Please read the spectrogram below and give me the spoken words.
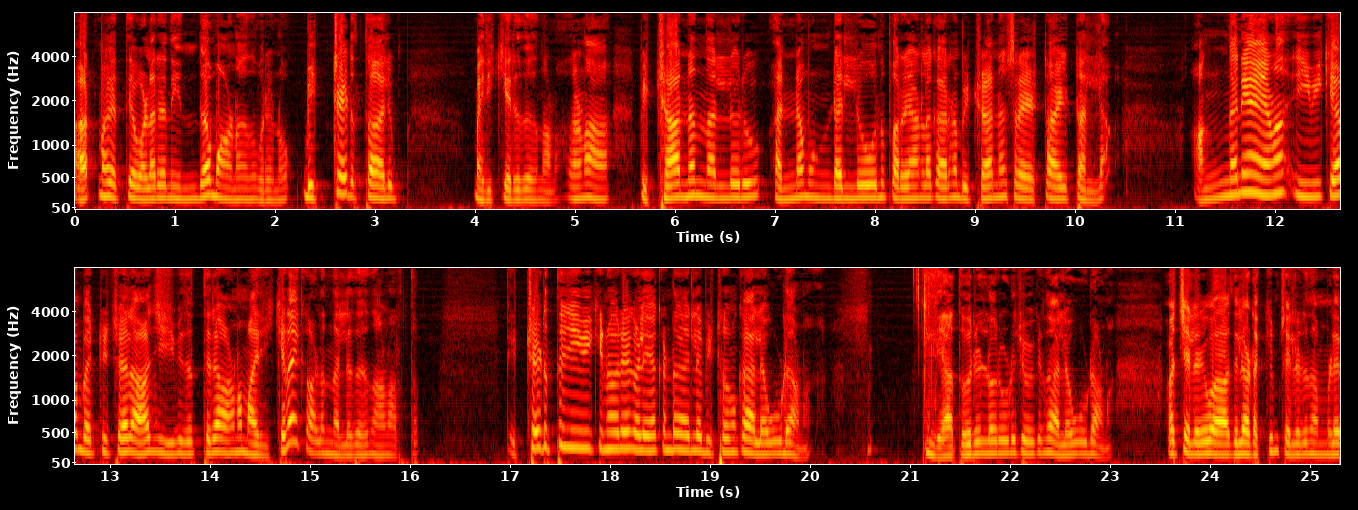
ആത്മഹത്യ വളരെ നിന്ദമാണ് എന്ന് പറയണു. ഭിക്ഷ എടുത്താലും മരിക്കരുത് എന്നാണ്. അതാണ് ഭിക്ഷാന്നം നല്ലൊരു അന്നമുണ്ടല്ലോ എന്ന് പറയാനുള്ള കാരണം. ഭിക്ഷാന്നം ശ്രേഷ്ഠമായിട്ടല്ല അങ്ങനെയാണ് ജീവിക്കാൻ പറ്റിച്ചാൽ ആ ജീവിതത്തിലാണ് മരിക്കണേക്കാളും നല്ലത് എന്നാണ് അർത്ഥം. ഭിക്ഷ എടുത്ത് ജീവിക്കുന്നവരെ കളിയാക്കേണ്ട കാര്യമില്ല. ഭിക്ഷ നമുക്ക് അലൗഡാണ് ഇല്ലാത്തവരുള്ളവരോട് ചോദിക്കുന്നത് അലൗഡാണ് അപ്പോൾ ചിലർ വാതിലടയ്ക്കും ചിലർ നമ്മളെ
